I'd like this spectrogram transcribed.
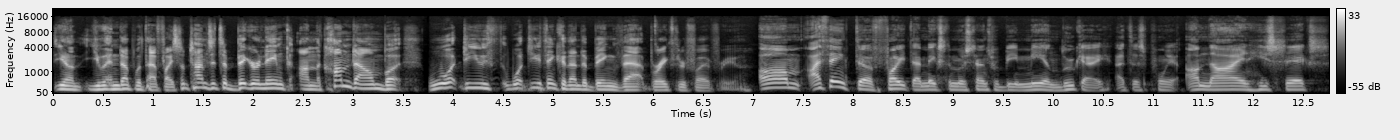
you know, you end up with that fight. Sometimes it's a bigger name on the come down, but what do you what do you think could end up being that breakthrough fight for you? Um, I think the fight that makes the most sense would be me and Luque at this point. I'm nine, he's six.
